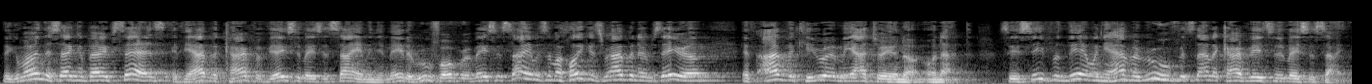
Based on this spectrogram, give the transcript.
The Gemara in the second parak says, if you have a carp of Yosef Beisasayim and you made a roof over a Beisasayim, it's a machlekes Rabban Zera if Av Kirua Miyatre or not. So you see from there, when you have a roof, it's not a carp of Yosef Beisasayim.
